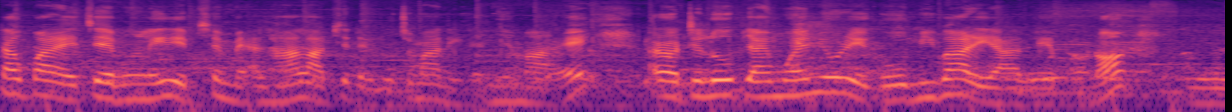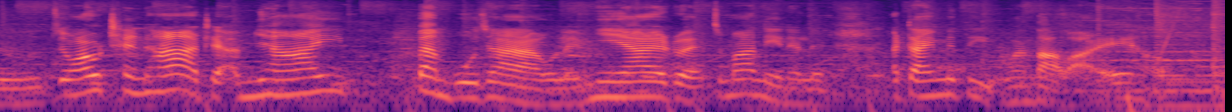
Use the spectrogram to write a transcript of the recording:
တောက်ပတဲ့ကျေပွန်လေးတွေဖြစ်မယ်အလားအလာဖြစ်တယ်လို့ကျမအနေနဲ့မြင်ပါတယ်အဲ့တော့ဒီလိုပြိုင်ပွဲမျိုးတွေကိုမိဘတွေကလည်းပေါ့နော်ဟိုကျွန်တော်တို့ထင်ထားတာတဲ့အများကြီးပံ့ပိုးကြတာကိုလည်းမြင်ရတဲ့အတွက်ကျမအနေနဲ့လည်းအတိုင်းမသိဝမ်းသာပါတယ်ဟုတ်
